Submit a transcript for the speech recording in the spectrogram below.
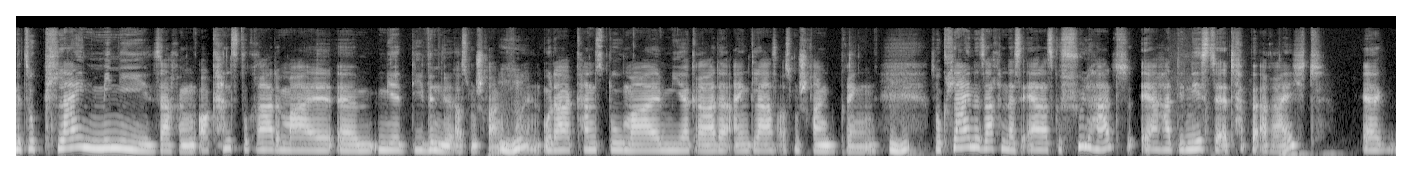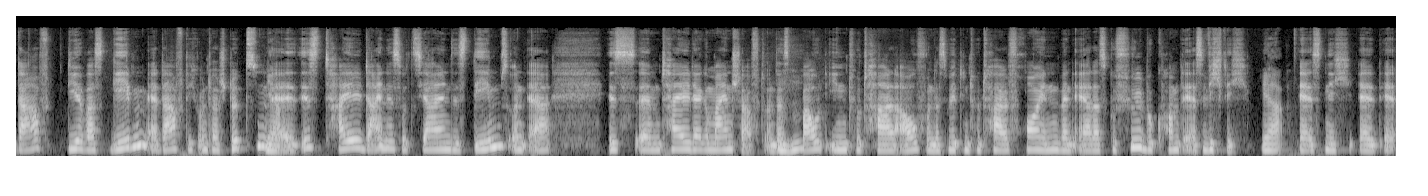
mit so kleinen Mini-Sachen. Oh, kannst du gerade mal ähm, mir die Windel aus dem Schrank holen? Oder kannst du mal mir gerade ein Glas aus dem Schrank bringen? So kleine Sachen, dass er das Gefühl hat, er hat die nächste Etappe erreicht. Er darf dir was geben, er darf dich unterstützen, Ja. er ist Teil deines sozialen Systems und er ist ähm, Teil der Gemeinschaft. Und das Mhm. baut ihn total auf und das wird ihn total freuen, wenn er das Gefühl bekommt, er ist wichtig. Ja. Er ist nicht, er, er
